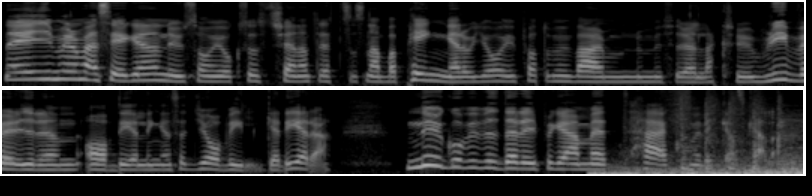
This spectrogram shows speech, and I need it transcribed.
Nej, med de här segrarna nu så har ju också tjänat rätt så snabba pengar och jag har ju pratat med varm nummer fyra Luxury River i den avdelningen så att jag vill gardera. Nu går vi vidare i programmet. Här kommer veckans kalla.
